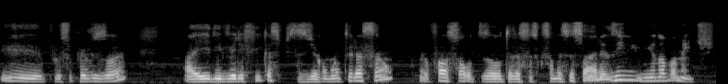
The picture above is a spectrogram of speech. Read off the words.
e pro supervisor. Aí ele verifica se precisa de alguma alteração. Eu faço outras alterações que são necessárias e envio novamente.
